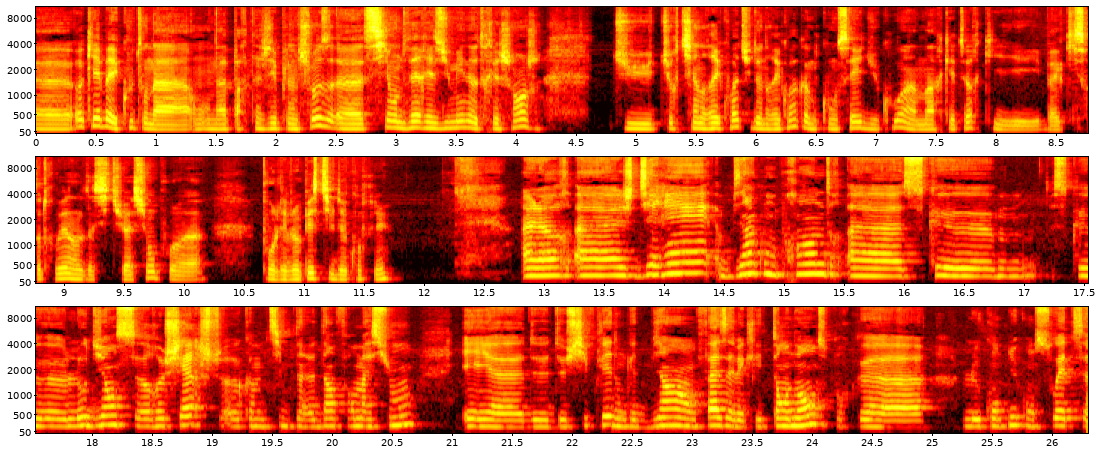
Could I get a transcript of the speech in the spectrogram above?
Euh, ok, bah écoute, on a, on a partagé plein de choses. Euh, si on devait résumer notre échange, tu, tu, retiendrais quoi Tu donnerais quoi comme conseil du coup à un marketeur qui, bah, qui se retrouvait dans ta situation pour, euh, pour développer ce type de contenu? Alors, euh, je dirais bien comprendre euh, ce que ce que l'audience recherche comme type d'information et de, de chiffrer, donc être bien en phase avec les tendances pour que le contenu qu'on souhaite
